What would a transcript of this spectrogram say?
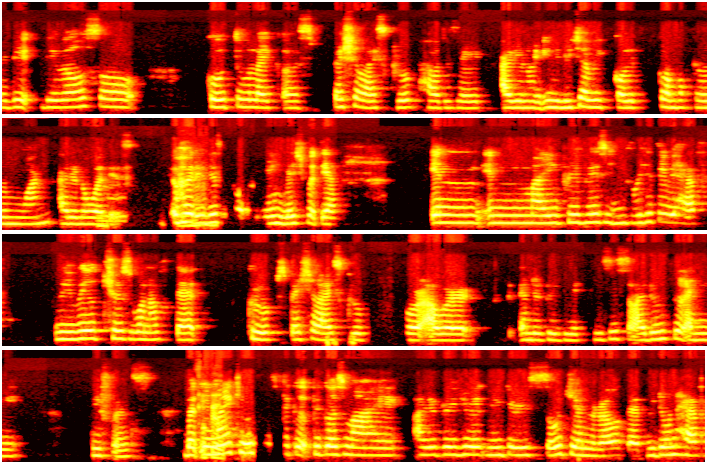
they they will also go to like a specialized group. How to say? I don't know. In Indonesia, we call it kelompok keilmuan. I don't know what is mm-hmm. what it mm-hmm. is called in English, but yeah. In in my previous university, we have we will choose one of that group, specialized group for our undergraduate thesis. So I don't feel any difference. But in my case, because, because my undergraduate major is so general that we don't have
